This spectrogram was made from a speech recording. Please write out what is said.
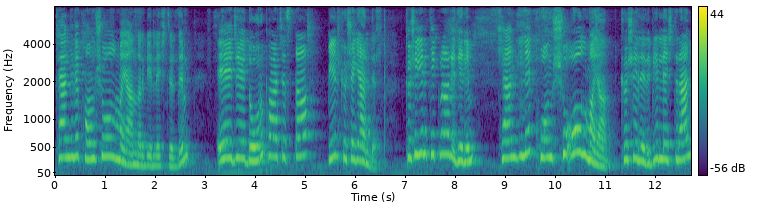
Kendine komşu olmayanları birleştirdim. EC doğru parçası da bir köşegendir. Köşegeni tekrar edelim. Kendine komşu olmayan köşeleri birleştiren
